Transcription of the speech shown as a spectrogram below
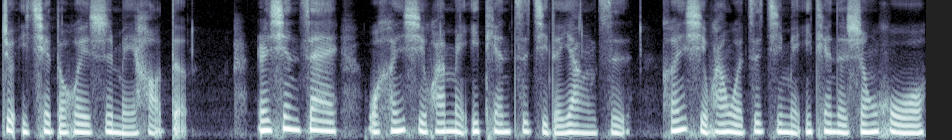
就一切都会是美好的。而现在，我很喜欢每一天自己的样子，很喜欢我自己每一天的生活，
